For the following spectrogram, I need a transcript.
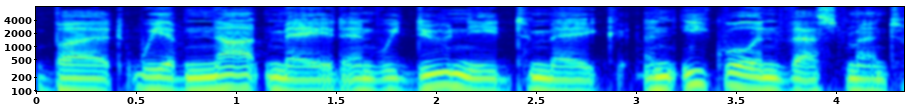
but we have not made, and we do need to make, an equal investment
